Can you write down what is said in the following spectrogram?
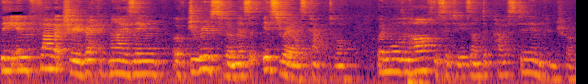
the inflammatory recognising of Jerusalem as Israel's capital, when more than half the city is under Palestinian control.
